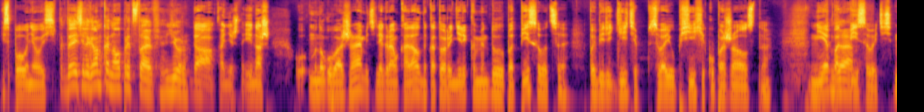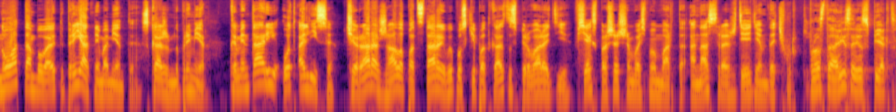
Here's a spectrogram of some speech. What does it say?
исполнилось. Тогда и телеграм-канал представь, Юр. Да, конечно. И наш многоуважаемый телеграм-канал, на который не рекомендую подписываться. Поберегите свою психику, пожалуйста. Не подписывайтесь. Да. Но там бывают и приятные моменты. Скажем, например, Комментарий от Алисы. Вчера рожала под старые выпуски подкаста «Сперва ради». Всех с прошедшим 8 марта, а нас с рождением дочурки. Просто Алиса, респект.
